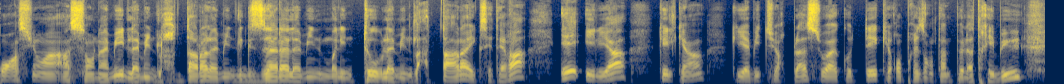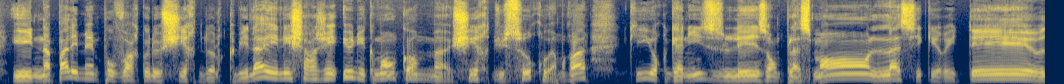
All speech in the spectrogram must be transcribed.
a, a son ami, la mine de l'Khtara, la mine de l'Gzara, la mine de Molintoub, la mine de l'Attara, etc. Et il y a quelqu'un qui habite sur place ou à côté, qui représente un peu la tribu. Il n'a pas les mêmes pouvoirs que le shir de l'Qbila, il est chargé uniquement comme shir du souk ou amrar, qui organise les emplacements, la sécurité, euh,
